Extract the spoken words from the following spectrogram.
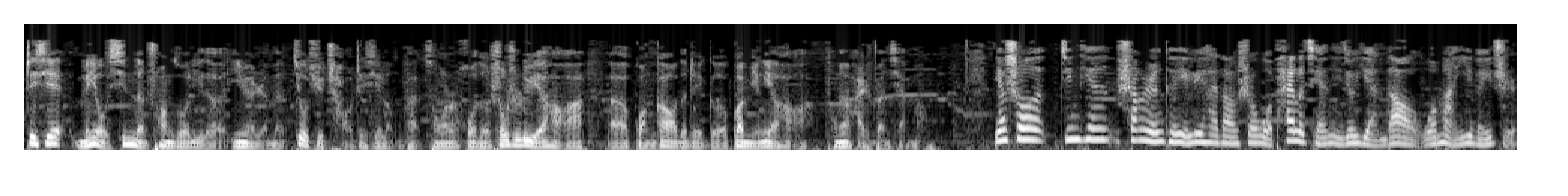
这些没有新的创作力的音乐人们就去炒这些冷饭，从而获得收视率也好啊，呃，广告的这个冠名也好啊，同样还是赚钱嘛。你要说今天商人可以厉害到说我拍了钱你就演到我满意为止，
